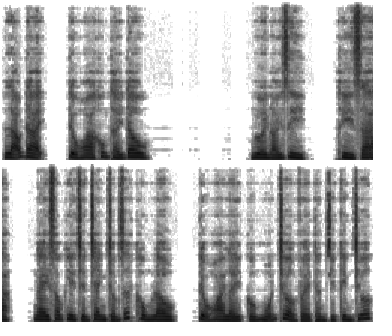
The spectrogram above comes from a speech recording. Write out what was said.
Lão đại, tiểu hoa không thấy đâu. Người nói gì? Thì ra, ngay sau khi chiến tranh chấm dứt không lâu, tiểu hoa lấy cớ muốn trở về thần chi kinh trước.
